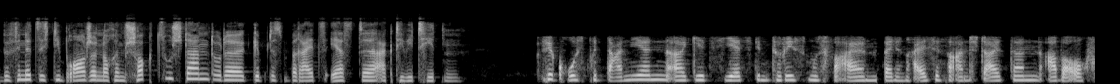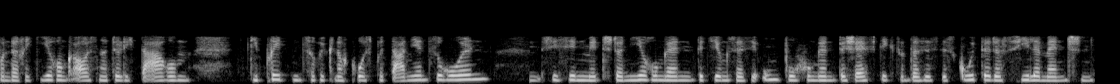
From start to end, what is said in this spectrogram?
Befindet sich die Branche noch im Schockzustand oder gibt es bereits erste Aktivitäten? Für Großbritannien äh, geht es jetzt im Tourismus vor allem bei den Reiseveranstaltern, aber auch von der Regierung aus natürlich darum, die Briten zurück nach Großbritannien zu holen. Sie sind mit Stornierungen beziehungsweise Umbuchungen beschäftigt und das ist das Gute, dass viele Menschen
